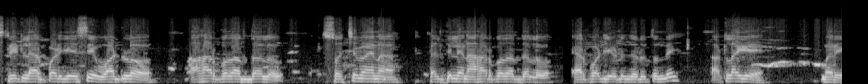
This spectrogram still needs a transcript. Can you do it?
స్ట్రీట్లు ఏర్పాటు చేసి వాటిలో ఆహార పదార్థాలు స్వచ్ఛమైన కల్తీ లేని ఆహార పదార్థాలు ఏర్పాటు చేయడం జరుగుతుంది. అట్లాగే మరి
